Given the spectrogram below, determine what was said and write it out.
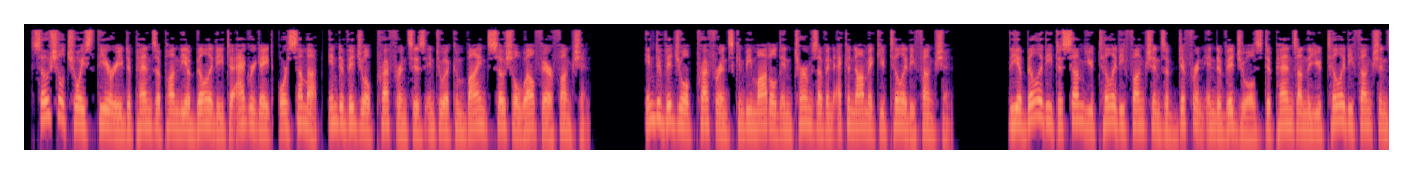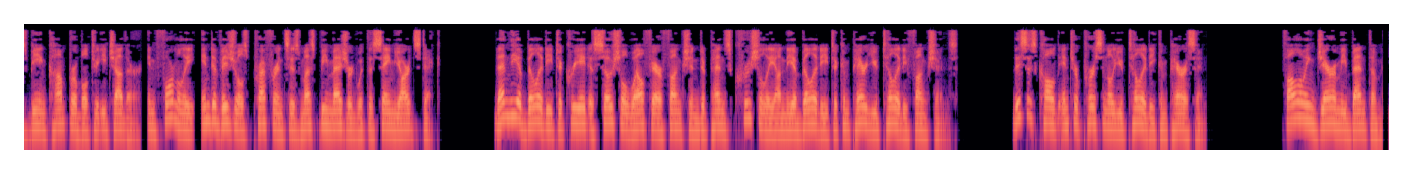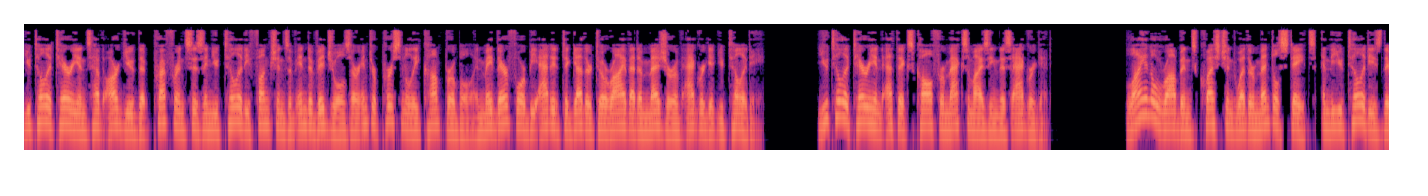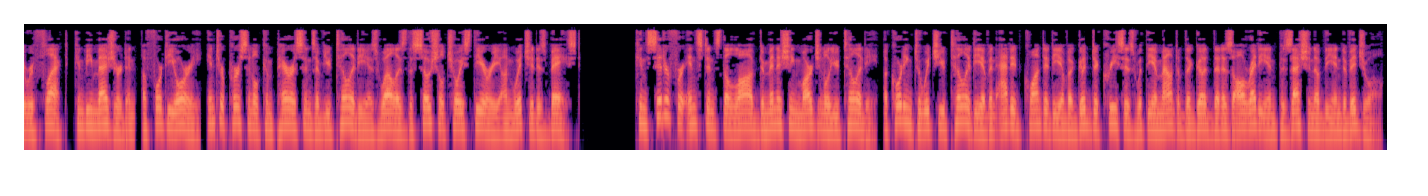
Social choice theory depends upon the ability to aggregate, or sum up, individual preferences into a combined social welfare function. Individual preference can be modeled in terms of an economic utility function. The ability to sum utility functions of different individuals depends on the utility functions being comparable to each other. Informally, individuals' preferences must be measured with the same yardstick. Then the ability to create a social welfare function depends crucially on the ability to compare utility functions. This is called interpersonal utility comparison. Following Jeremy Bentham, utilitarians have argued that preferences and utility functions of individuals are interpersonally comparable and may therefore be added together to arrive at a measure of aggregate utility. Utilitarian ethics call for maximizing this aggregate. Lionel Robbins questioned whether mental states, and the utilities they reflect, can be measured and, a fortiori, interpersonal comparisons of utility as well as the social choice theory on which it is based. Consider for instance the law of diminishing marginal utility, according to which utility of an added quantity of a good decreases with the amount of the good that is already in possession of the individual.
